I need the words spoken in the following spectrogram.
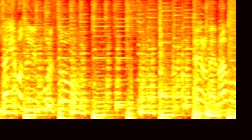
Seguimos el impulso, pero de nuevo.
